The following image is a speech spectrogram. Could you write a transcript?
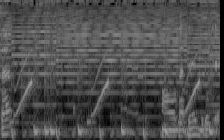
Press that. Oh, that did, but okay.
